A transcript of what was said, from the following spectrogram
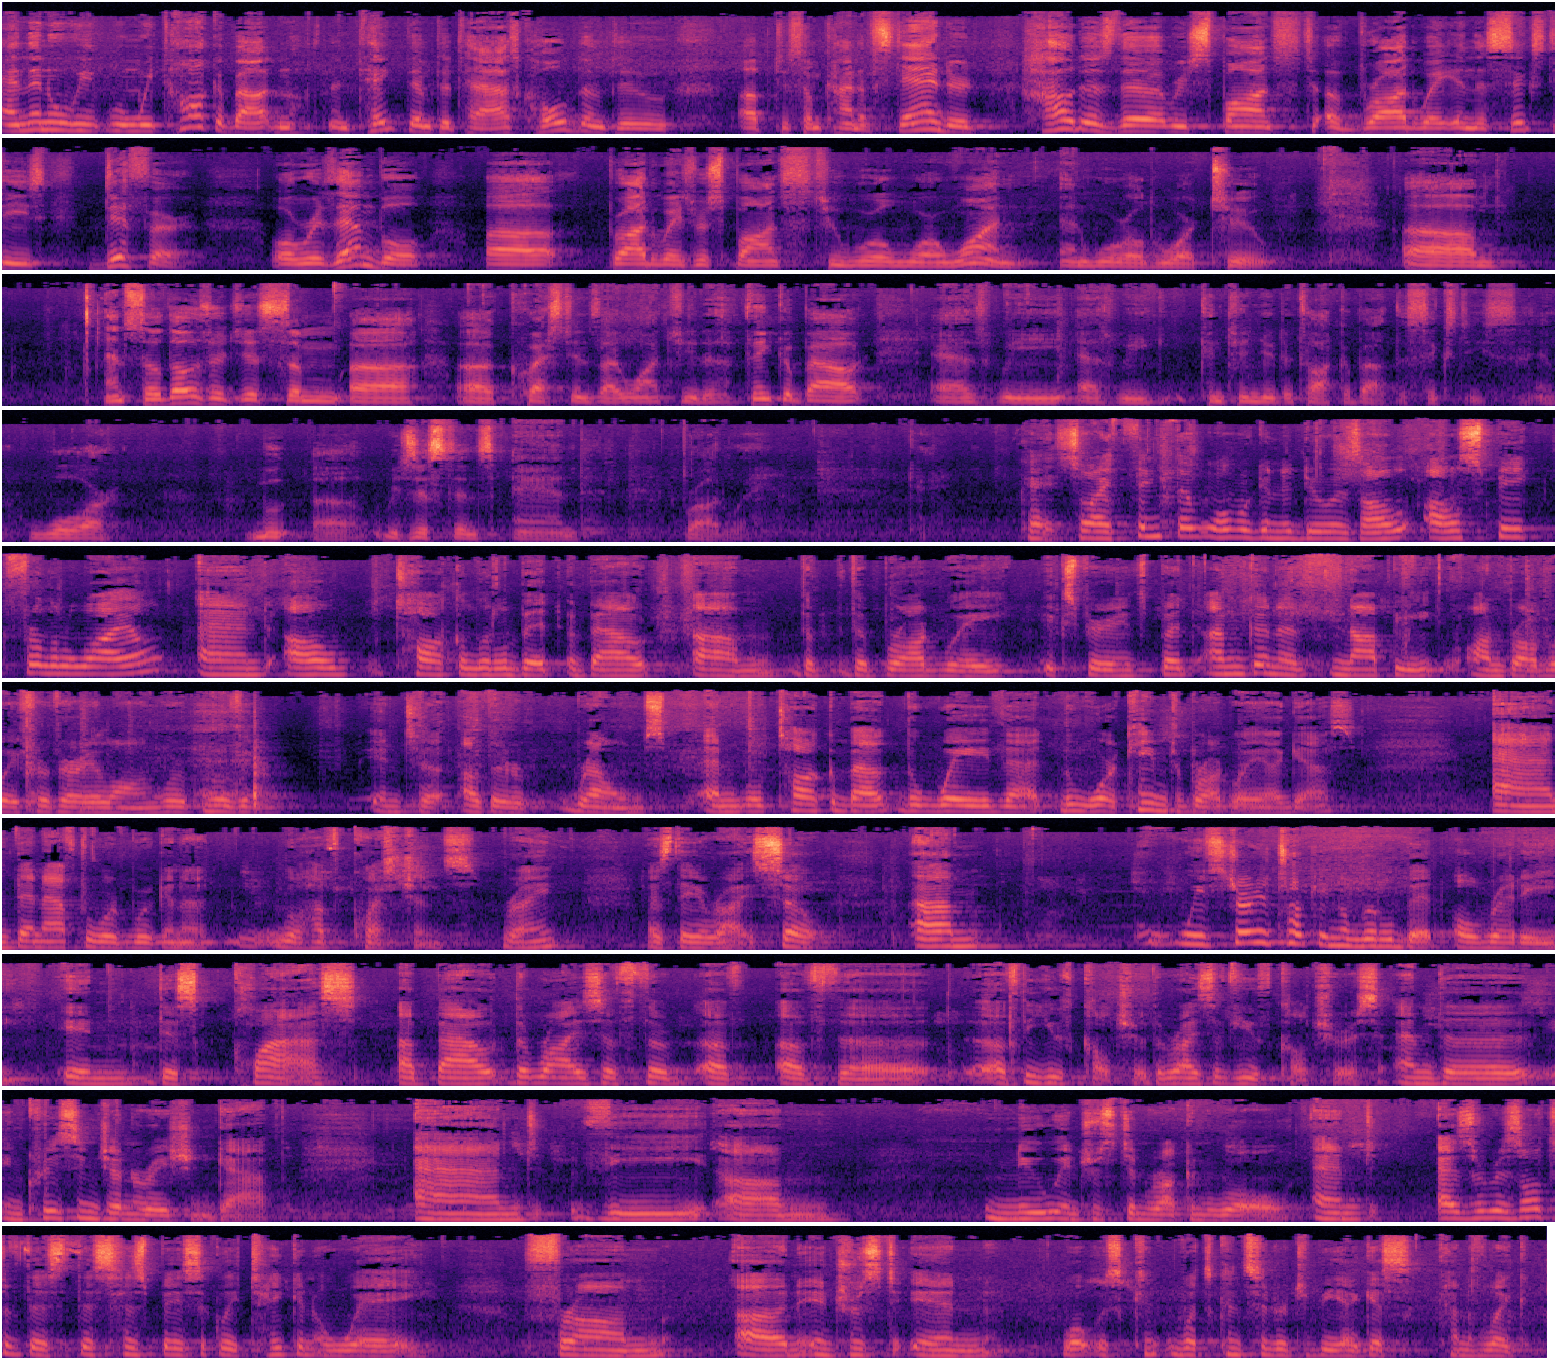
And then when we, when we talk about and, and take them to task, hold them to up to some kind of standard, how does the response of Broadway in the 60s differ or resemble uh, Broadway's response to World War I and World War II? Um, and so those are just some uh, uh, questions I want you to think about as we, as we continue to talk about the 60s and war, uh, resistance, and Broadway. Okay, so I think that what we're going to do is I'll, I'll speak for a little while and I'll talk a little bit about um, the, the Broadway experience, but I'm going to not be on Broadway for very long. We're moving into other realms, and we'll talk about the way that the war came to Broadway, I guess. And then afterward, we're going to we'll have questions, right, as they arise. So, um, we started talking a little bit already in this class about the rise of the of, of the of the youth culture, the rise of youth cultures, and the increasing generation gap, and the um, new interest in rock and roll. And as a result of this, this has basically taken away from uh, an interest in what was con- what's considered to be, I guess, kind of like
